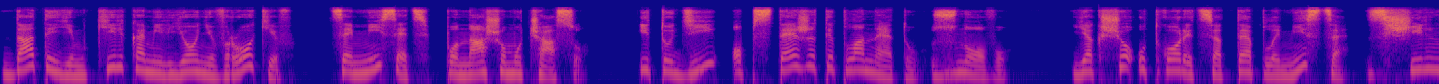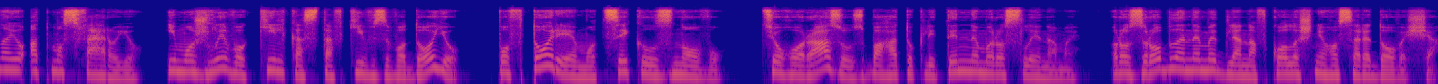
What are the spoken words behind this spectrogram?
Дати їм кілька мільйонів років це місяць по нашому часу, і тоді обстежити планету знову. Якщо утвориться тепле місце з щільною атмосферою і, можливо, кілька ставків з водою, повторюємо цикл знову цього разу з багатоклітинними рослинами, розробленими для навколишнього середовища,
